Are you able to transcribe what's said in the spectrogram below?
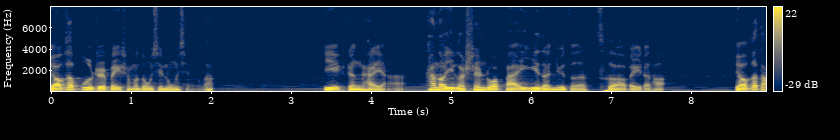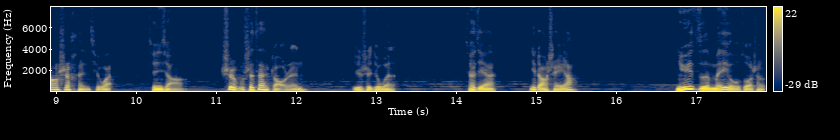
表哥不知被什么东西弄醒了。一睁开眼，看到一个身着白衣的女子侧背着他。表哥当时很奇怪，心想是不是在找人，于是就问：“小姐，你找谁呀？”女子没有作声。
